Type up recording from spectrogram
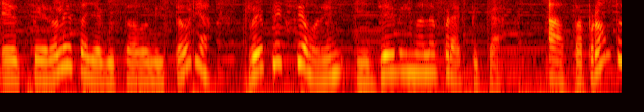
Espero les haya gustado la historia. Reflexionen y llévenlo a la práctica. ¡Hasta pronto!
